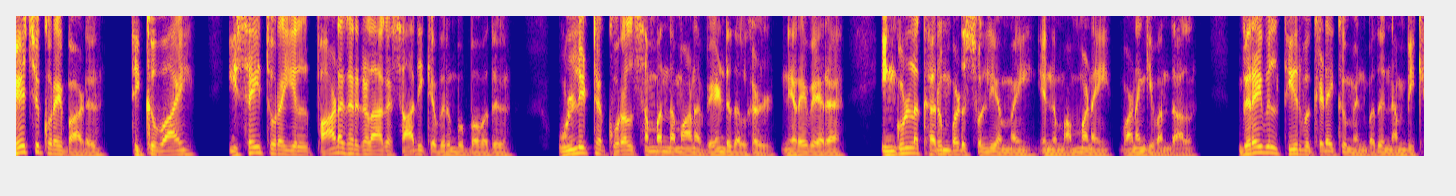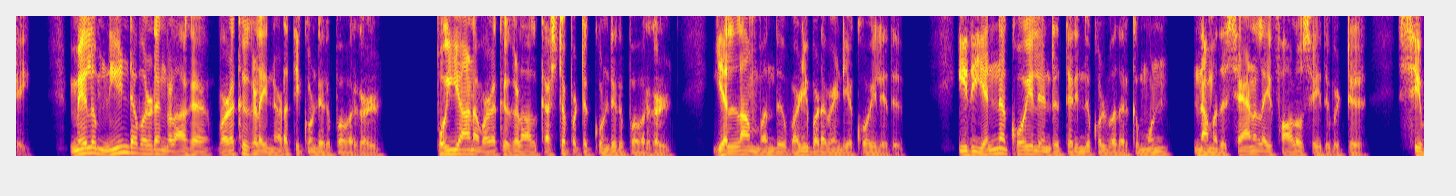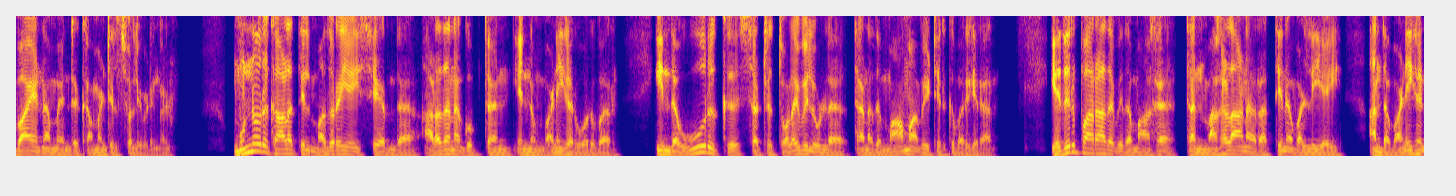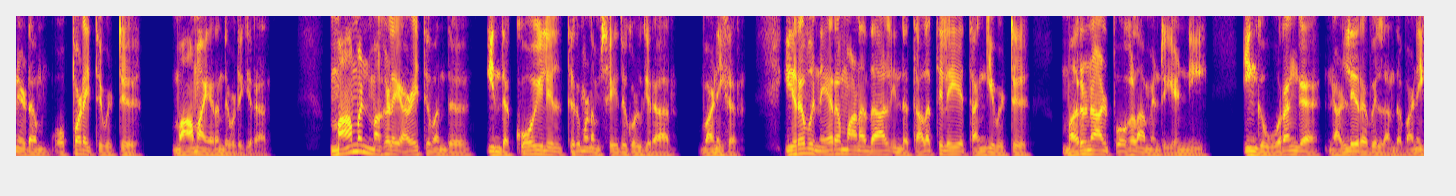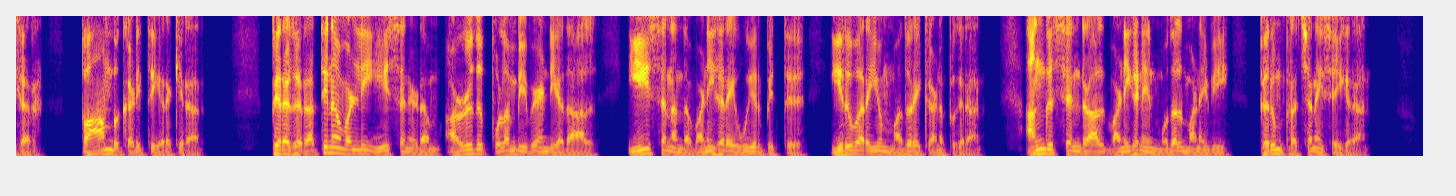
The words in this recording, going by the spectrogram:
பேச்சு குறைபாடு திக்குவாய் இசைத்துறையில் பாடகர்களாக சாதிக்க விரும்புபவது உள்ளிட்ட குரல் சம்பந்தமான வேண்டுதல்கள் நிறைவேற இங்குள்ள கரும்படு சொல்லியம்மை என்னும் அம்மனை வணங்கி வந்தால் விரைவில் தீர்வு கிடைக்கும் என்பது நம்பிக்கை. மேலும் நீண்ட வருடங்களாக வழக்குகளை நடத்தி கொண்டிருப்பவர்கள் பொய்யான வழக்குகளால் கஷ்டப்பட்டுக் கொண்டிருப்பவர்கள் எல்லாம் வந்து வழிபட வேண்டிய கோயில் இது. இது என்ன கோயில் என்று தெரிந்து கொள்வதற்கு முன் நமது சேனலை ஃபாலோ செய்துவிட்டு சிவாயனம் என்று கமெண்டில் சொல்லிவிடுங்கள். முன்னொரு காலத்தில் மதுரையை சேர்ந்த அரதனகுப்தன் என்னும் வணிகர் ஒருவர் இந்த ஊருக்கு சற்று தொலைவில் உள்ள தனது மாமா வீட்டிற்கு வருகிறார். எதிர்பாராத விதமாக தன் மகளான ரத்தின வள்ளியை அந்த வணிகனிடம் ஒப்படைத்துவிட்டு மாமா இறந்து விடுகிறார். மாமன் மகளை அழைத்து வந்து இந்த கோயிலில் திருமணம் செய்து கொள்கிறார் வணிகர். இரவு நேரமானதால் இந்த தளத்திலேயே தங்கிவிட்டு மறுநாள் போகலாம் என்று எண்ணி இங்கு உறங்க நள்ளிரவில் அந்த வணிகர் பாம்பு கடித்து இறக்கிறார். பிறகு ரத்தினவள்ளி ஈசனிடம் அழுது புலம்பி வேண்டியதால் ஈசன் அந்த வணிகரை உயிர்ப்பித்து இருவரையும் மதுரைக்கு அனுப்புகிறார். அங்கு சென்றால் வணிகனின் முதல் மனைவி பெரும் பிரச்சனை செய்கிறார்.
